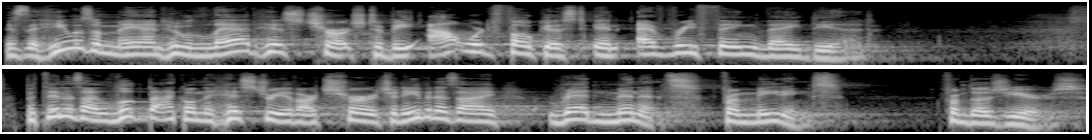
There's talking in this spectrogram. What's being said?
is that he was a man who led his church to be outward focused in everything they did. But then, as I look back on the history of our church, and even as I read minutes from meetings from those years,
